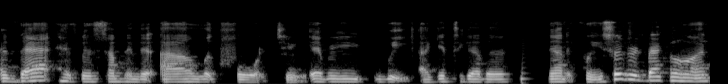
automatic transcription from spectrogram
And that has been something that I look forward to every week. I get together now that Queen Sugar is back on.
